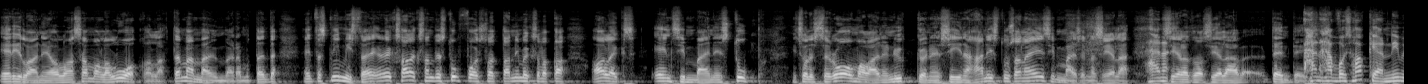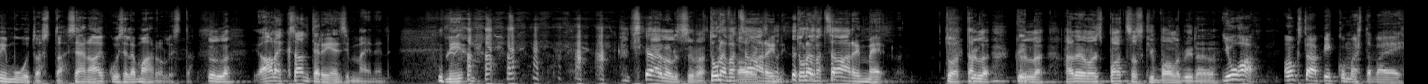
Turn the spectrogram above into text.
erilainen ja ollaan samalla luokalla. Tämän mä ymmärrän, mutta entä, entäs nimistä? Eikö Alexander Stubb voisi laittaa nimeksi vaikka Alex ensimmäinen Stubb? Niin se olisi se roomalainen ykkönen siinä. Hän istuu aina ensimmäisenä siellä, Hän- siellä, tuolla, siellä tenteissä. Hänhän voisi hakea nimimuutosta, sehän on aikuiselle mahdollista. Kyllä. Aleksanteri ensimmäinen. Niin Sehän olisi hyvä. tulevat, saarin, tulevat saarimme tuota, Kyllä, kyllä. Hänellä olisi patsaskin valmiina jo. Juha, onko tämä pikkumaista vai ei?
